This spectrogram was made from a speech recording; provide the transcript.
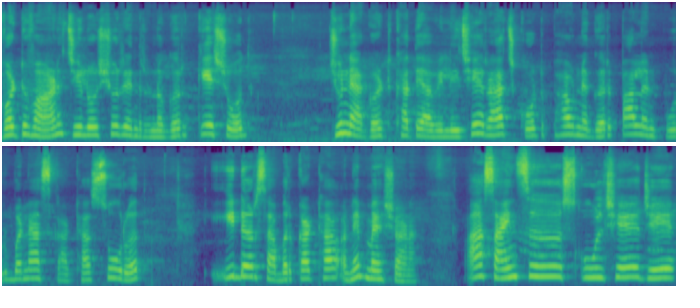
વઢવાણ જિલ્લો સુરેન્દ્રનગર, કેશોદ, જુનાગઢ ખાતે આવેલી છે, રાજકોટ, ભાવનગર, પાલનપુર, બનાસકાંઠા, સુરત, ઈડર, સાબરકાંઠા અને મહેસાણા. આ સાયન્સ સ્કૂલ છે જે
